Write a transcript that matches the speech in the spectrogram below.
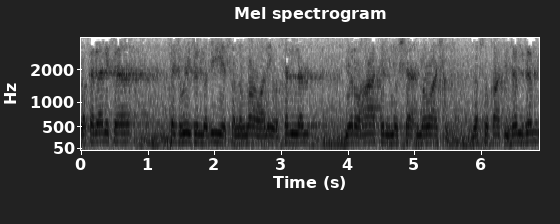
وكذلك تجويز النبي صلى الله عليه وسلم لرعاة المواشي وسقاة زمزم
